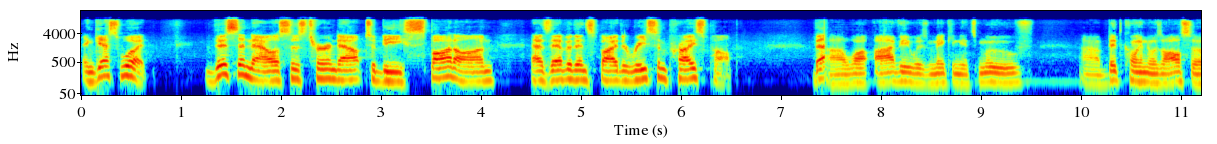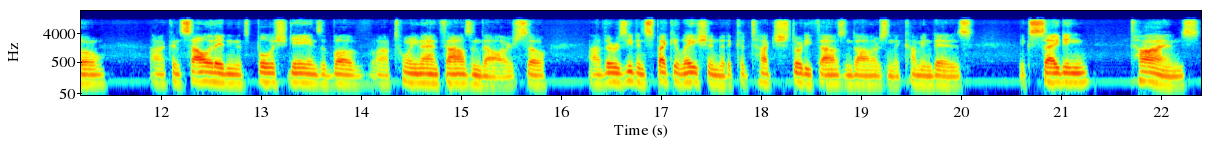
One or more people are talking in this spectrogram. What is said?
And guess what? This analysis turned out to be spot on as evidenced by the recent price pump. Uh, while Aave was making its move, uh, Bitcoin was also uh, consolidating its bullish gains above uh, $29,000. So uh, there was even speculation that it could touch $30,000 in the coming days. Exciting times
